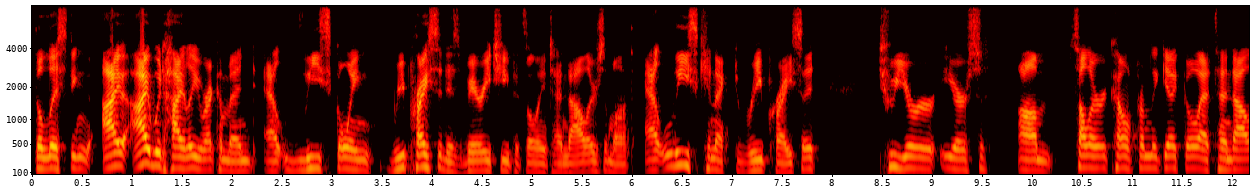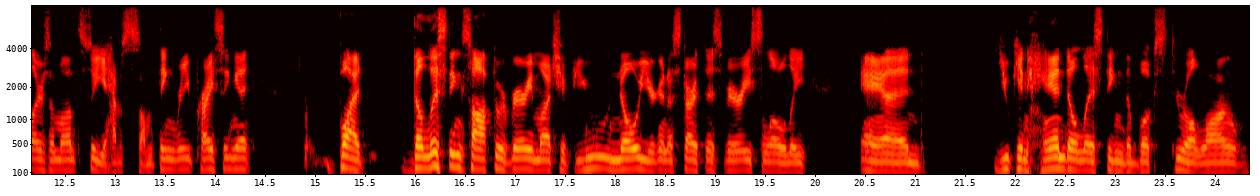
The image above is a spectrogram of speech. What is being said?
the listing, I I would highly recommend at least going reprice it is very cheap. It's only $10 a month. At least connect reprice it to your your um, seller account from the get go at $10 a month. So you have something repricing it. But the listing software, very much, if you know you're going to start this very slowly and you can handle listing the books through a long,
